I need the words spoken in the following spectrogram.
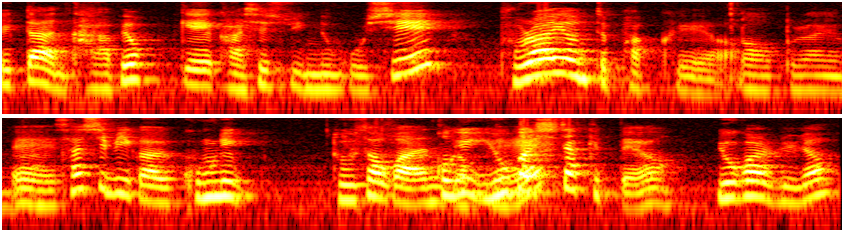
일단 가볍게 가실 수 있는 곳이 브라이언트 파크예요. 어 브라이언 네, 42가 공립 도서관 거기 옆에. 요가 시작했대요 요가를요?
